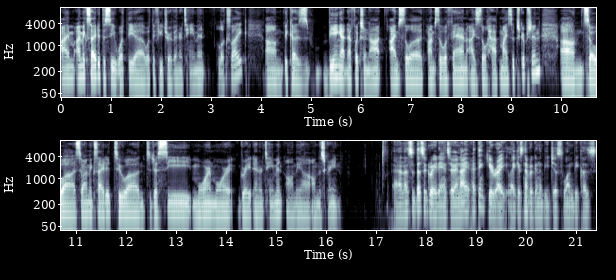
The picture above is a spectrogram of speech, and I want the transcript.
I'm I'm excited to see what the uh, what the future of entertainment looks like um, because being at Netflix or not I'm still a I'm still a fan I still have my subscription um, so uh, so I'm excited to uh, to just see more and more great entertainment on the uh, on the screen And that's a, that's a great answer, and I, I think you're right. Like it's never gonna be just one because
